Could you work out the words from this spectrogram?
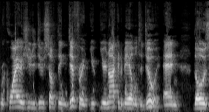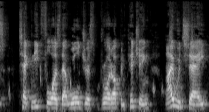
requires you to do something different, you, are not going to be able to do it. And those technique flaws that Will just brought up in pitching, I would say,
